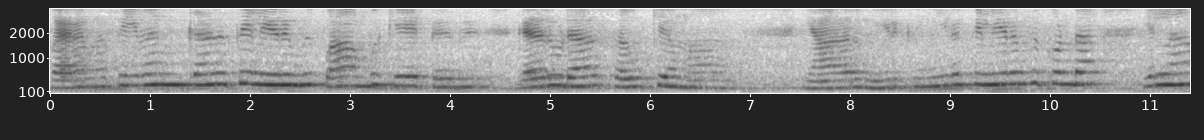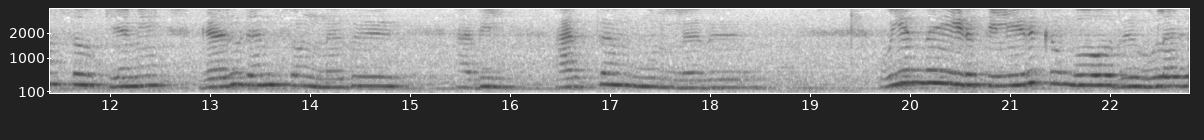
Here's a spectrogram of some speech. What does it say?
பரமசிவன் கழுத்தில் இருந்து பாம்பு கேட்டது கருடா சௌக்கியமா? யாரும் இருக்கும் இடத்தில் இருந்து கொண்டால் எல்லாம் சௌக்கியமே கருடன் சொன்னது. அதில் அர்த்தம் உள்ளது. உயர்ந்த இடத்தில் இருக்கும்போது போது உலக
